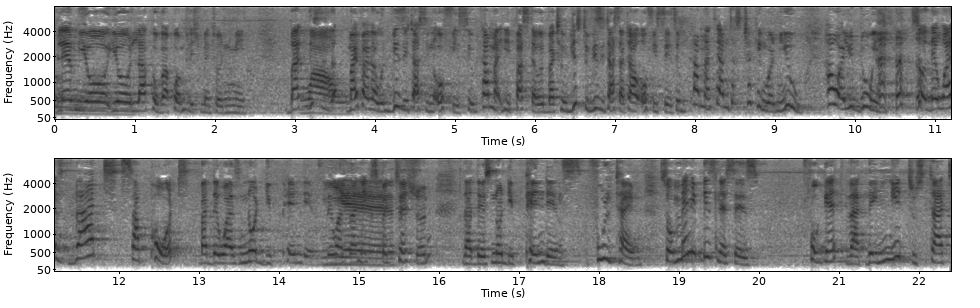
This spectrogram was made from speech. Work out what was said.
blame your, your lack of accomplishment on me. But Wow. this is the, my father would visit us in office. He would come. and- He passed away, but he would used to visit us at our offices. He would come and say, "I'm just checking on you. How are you doing?" so there was that support, but there was no dependence. There was an expectation that there's no dependence full time. So many businesses forget that they need to start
